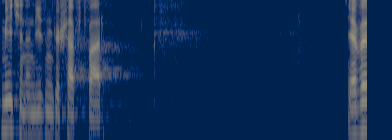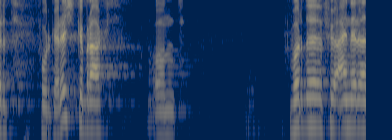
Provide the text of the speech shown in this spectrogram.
Mädchen in diesem Geschäft war. Er wird vor Gericht gebracht und wurde für eine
